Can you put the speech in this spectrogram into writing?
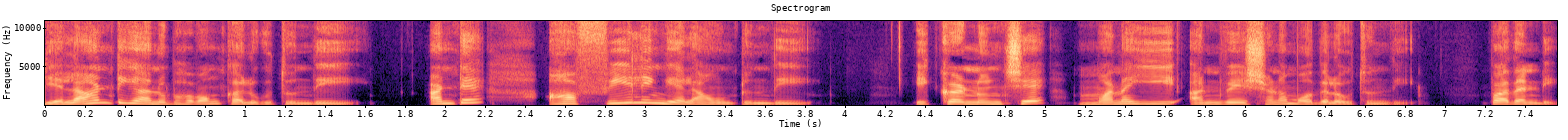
ఎలాంటి అనుభవం కలుగుతుంది? అంటే ఆ ఫీలింగ్ ఎలా ఉంటుంది? ఇక్కడ్నుంచే మన ఈ అన్వేషణ మొదలవుతుంది. పదండి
